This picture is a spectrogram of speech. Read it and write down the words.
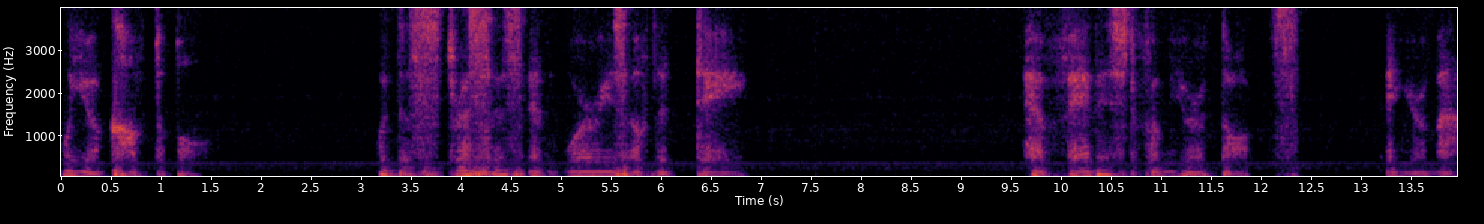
when you're comfortable, when the stresses and worries of the day have vanished from your thoughts and your mind.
